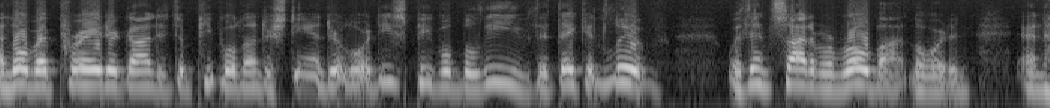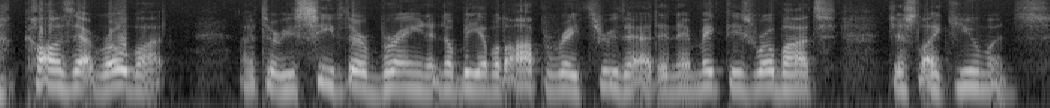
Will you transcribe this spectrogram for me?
And Lord, I pray, dear God, that the people understand, dear Lord, these people believe that they can live within inside of a robot, Lord, and, and cause that robot uh, to receive their brain, and they'll be able to operate through that. And they make these robots just like humans.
